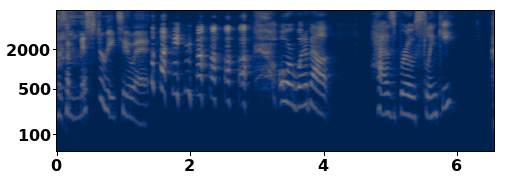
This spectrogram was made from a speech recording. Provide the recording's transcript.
like some mystery to it or what about Hasbro Slinky?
